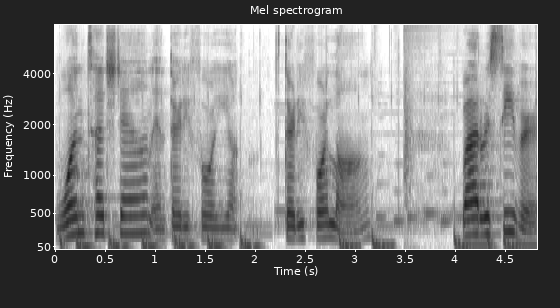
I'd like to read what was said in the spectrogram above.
one touchdown, and 34, 34 long. Wide receiver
